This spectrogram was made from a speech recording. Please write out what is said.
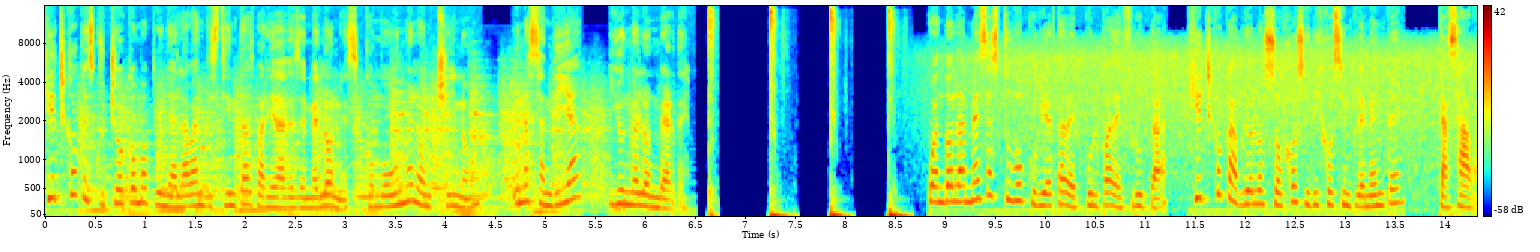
Hitchcock escuchó cómo apuñalaban distintas variedades de melones, como un melón chino, una sandía y un melón verde. Cuando la mesa estuvo cubierta de pulpa de fruta, Hitchcock abrió los ojos y dijo simplemente, cazaba.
